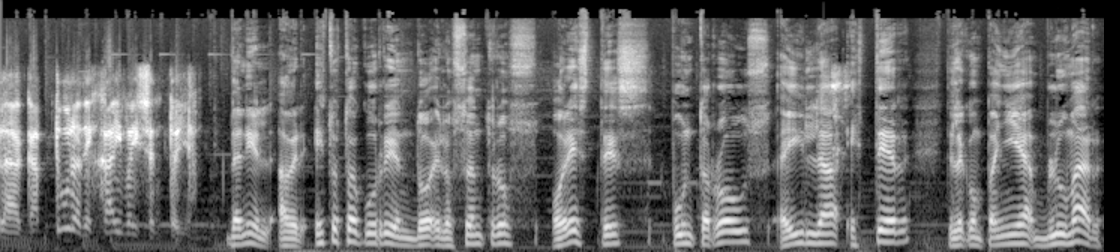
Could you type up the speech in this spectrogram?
la, captura de jaiba y centolla. Daniel, a ver, esto está ocurriendo en los centros Orestes, Punta Rose e Isla Ester de la compañía Blumar.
